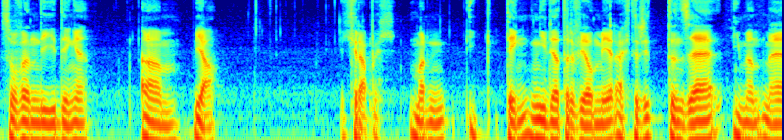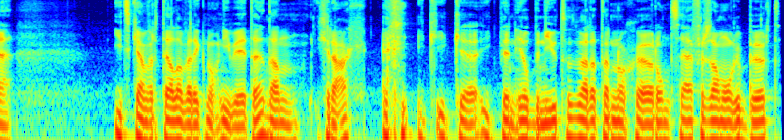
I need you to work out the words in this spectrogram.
Zo van die dingen. Ehm, ja, grappig. Maar ik denk niet dat er veel meer achter zit. Tenzij iemand mij iets kan vertellen wat ik nog niet weet, hè, dan graag. ik, ik, uh, ik ben heel benieuwd wat er nog uh, rond cijfers allemaal gebeurt.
